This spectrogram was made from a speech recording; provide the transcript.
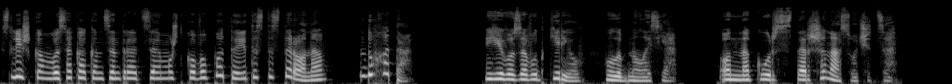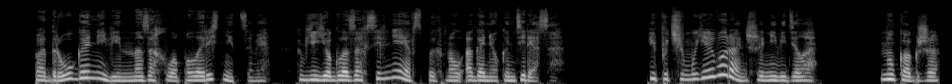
«Слишком высока концентрация мужского пота и тестостерона. Духота». «Его зовут Кирилл», — улыбнулась я. «Он на курс старше нас учится». Подруга невинно захлопала ресницами. В ее глазах сильнее вспыхнул огонек интереса. «И почему я его раньше не видела?» «Ну как же,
